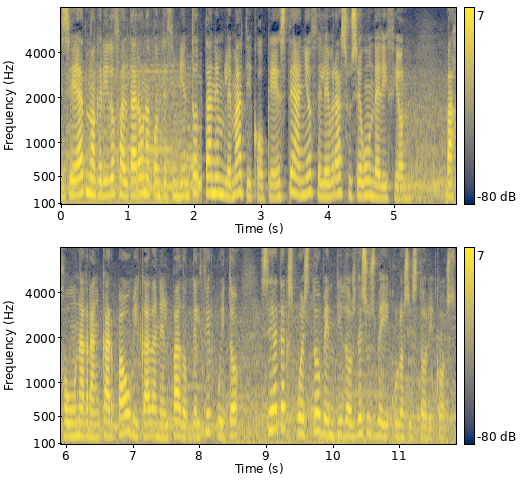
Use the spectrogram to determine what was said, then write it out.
SEAT no ha querido faltar a un acontecimiento tan emblemático que este año celebra su segunda edición. Bajo una gran carpa ubicada en el paddock del circuito, SEAT ha expuesto 22 de sus vehículos históricos.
